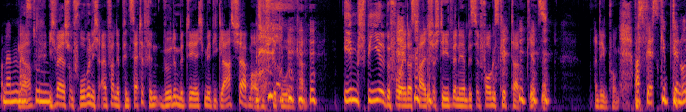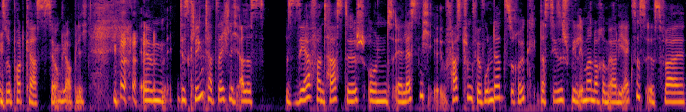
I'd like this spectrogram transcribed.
und dann ja, hast du. Ich wäre ja schon froh, wenn ich einfach eine Pinzette finden würde, mit der ich mir die Glasscherben aus dem Schritt holen kann. im Spiel, bevor ihr das falsch versteht, wenn ihr ein bisschen vorgeskippt habt jetzt an dem Punkt. Was wer skippt denn unsere Podcasts? Ist ja unglaublich. ähm, das klingt tatsächlich alles sehr fantastisch und er lässt mich fast schon verwundert zurück, dass dieses Spiel immer noch im Early Access ist, weil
